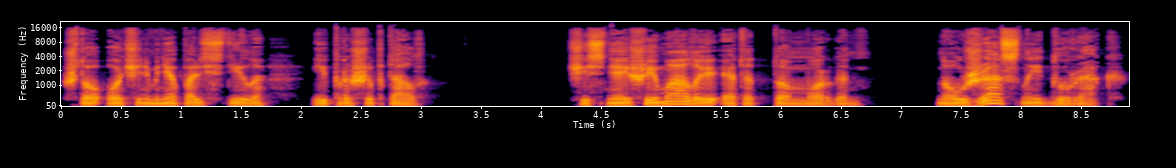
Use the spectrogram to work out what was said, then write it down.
что очень мне польстило, и прошептал. Честнейший малый этот Том Морган, но ужасный дурак.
